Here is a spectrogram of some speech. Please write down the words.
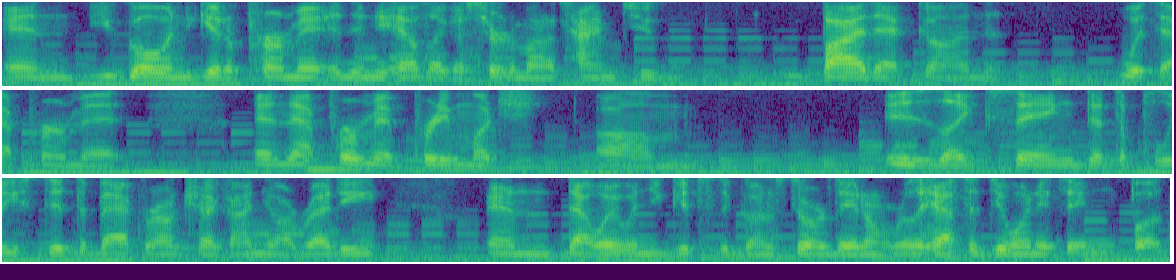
and you go and get a permit and then you have like a certain amount of time to buy that gun with that permit. And that permit pretty much um, is like saying that the police did the background check on you already and that way when you get to the gun store they don't really have to do anything but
